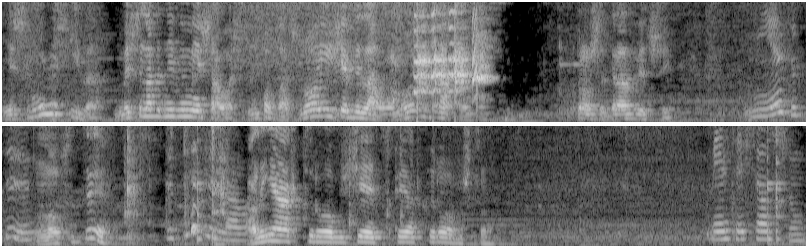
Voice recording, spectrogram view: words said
Jeszcze nie wiesz ile. Jeszcze nawet nie wymieszałaś. No popatrz, no i się wylało. No i brawo. no. Proszę, teraz wytrzyj. Nie, to ty. No to ty. To ty wylałeś. Ale jak ty robisz dziecko, jak ty robisz to? Więcej sosu.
